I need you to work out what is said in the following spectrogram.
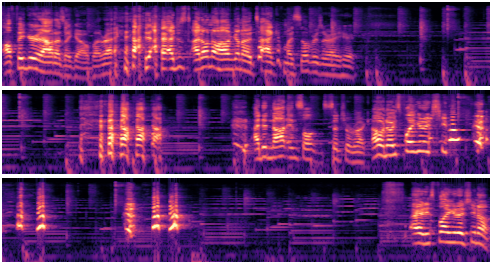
I'll figure it out as I go, but right, I, I just I don't know how I'm gonna attack if my silvers are right here. I did not insult Central Rook. Oh no, he's playing Urashima. Alright, he's playing Ureshino.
